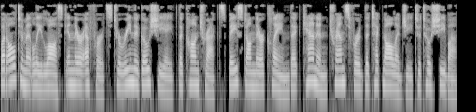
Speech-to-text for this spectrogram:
but ultimately lost in their efforts to renegotiate the contracts based on their claim that Canon transferred the technology to Toshiba.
